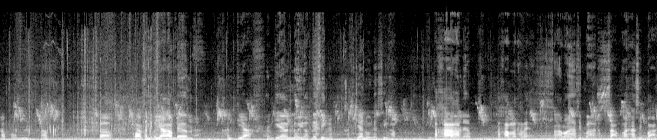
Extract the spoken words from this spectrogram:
ครับผมครับ ก็ก็คันเกียร์ครับหมือนเดิมคันเกียร์คันเกียร์เป็นหน่วยครับเลสซิ่งครับคันเกียร์หน่วยเลสซิ่งครับ ราคาครับนะครับราคามาเท่าไหร่350บาทครับสามร้อยห้าสิบบาท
